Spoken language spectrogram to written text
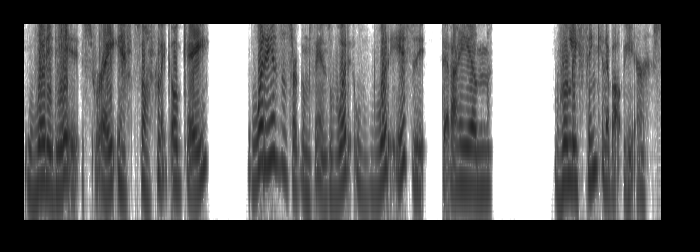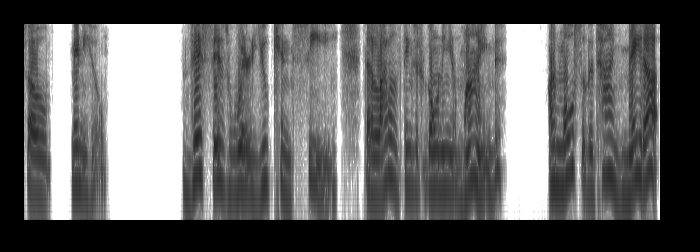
what it is, right? And so I'm like, okay, what is the circumstance? What what is it that I am really thinking about here? So, anywho, this is where you can see that a lot of the things that are going in your mind are most of the time made up.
